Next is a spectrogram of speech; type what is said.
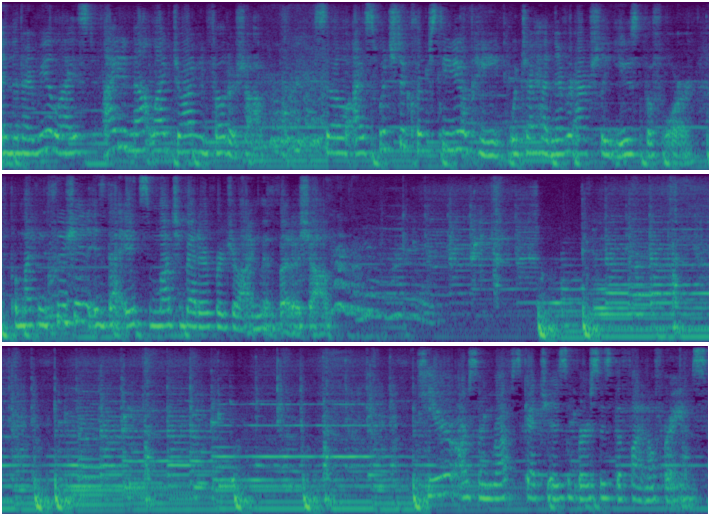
and then I realized I did not like drawing in Photoshop. So I switched to Clip Studio Paint, which I had never actually used before, but my conclusion is that it's much better for drawing than Photoshop. Here are some rough sketches versus the final frames.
